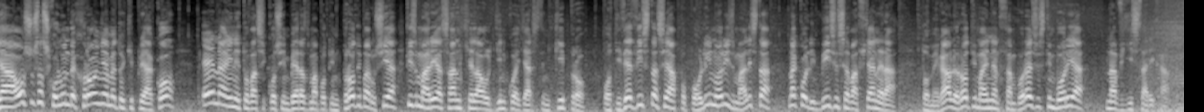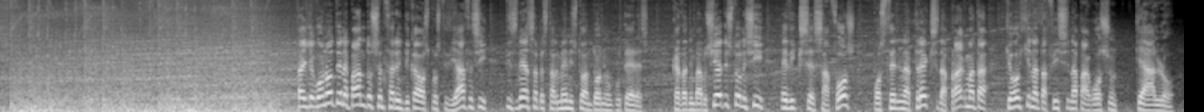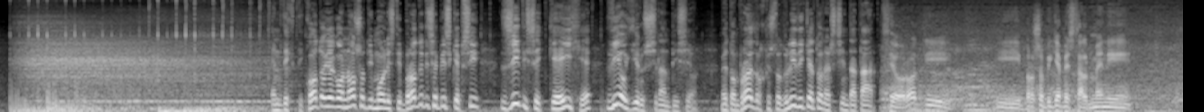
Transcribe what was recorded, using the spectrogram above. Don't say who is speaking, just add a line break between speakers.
Για όσους ασχολούνται χρόνια με το Κυπριακό, ένα είναι το βασικό συμπέρασμα από την πρώτη παρουσία της Μαρίας Άγχελα Ολγκίν Κουαγιάρ στην Κύπρο. Ότι δεν δίστασε από πολύ νωρίς μάλιστα να κολυμπήσει σε βαθιά νερά. Το μεγάλο ερώτημα είναι αν θα μπορέσει στην πορεία να βγει στα ρηχά. Τα γεγονότα είναι πάντως ενθαρρυντικά ως προς τη διάθεση της νέας απεσταλμένης του Αντώνιο Γκουτέρες. Κατά την παρουσία της στο νησί, έδειξε σαφώς πως θέλει να τρέξει τα πράγματα και όχι να τα αφήσει να παγώσουν και άλλο. Ενδεικτικό το γεγονός ότι μόλις την πρώτη της επίσκεψη ζήτησε και είχε δύο γύρους συναντήσεων με τον πρόεδρο Χριστοδουλίδη και τον Ερσίν Τατάρ.
Θεωρώ ότι η προσωπική απεσταλμένη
